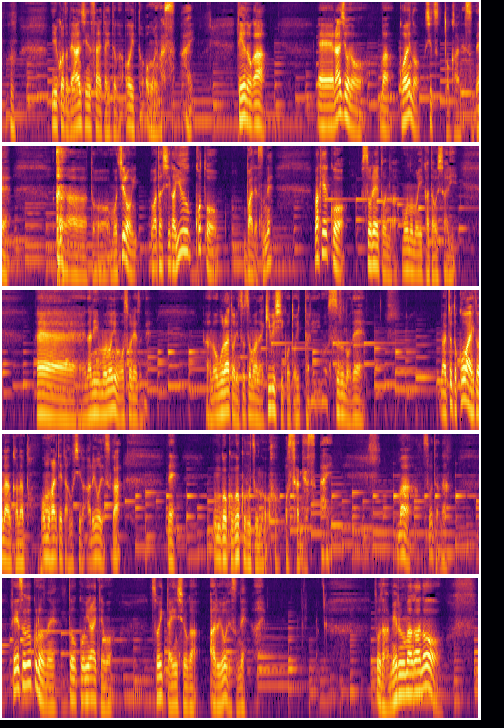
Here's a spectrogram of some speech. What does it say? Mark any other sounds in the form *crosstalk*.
*laughs* いうことで安心された人が多いと思います。はい、っていうのが、えー、ラジオの、まあ、声の質とかですね。*coughs* あともちろん私が言う言葉ですね、まあ、結構ストレートなものの言い方をしたり、えー、何者にも恐れずねあのオブラートに包まない厳しいことを言ったりもするのでまあ、ちょっと怖い人なんかなと思われてた節があるようですがねごくごく普通のおっさんです。はい、まあそうだな Facebook のね投稿見られてもそういった印象があるようですね。はい、そうだメルマガの、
